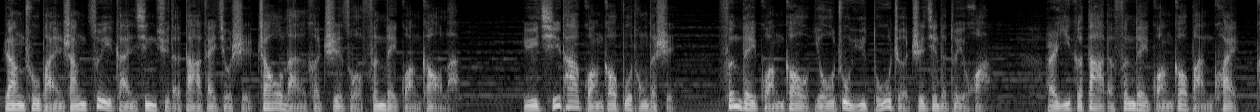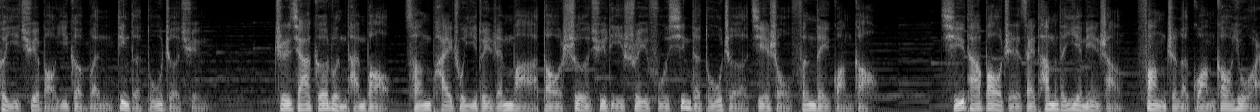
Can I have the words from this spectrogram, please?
让出版商最感兴趣的大概就是招揽和制作分类广告了。与其他广告不同的是。分类广告有助于读者之间的对话，而一个大的分类广告板块可以确保一个稳定的读者群。芝加哥论坛报曾派出一队人马到社区里说服新的读者接受分类广告。其他报纸在他们的页面上放置了广告诱饵，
